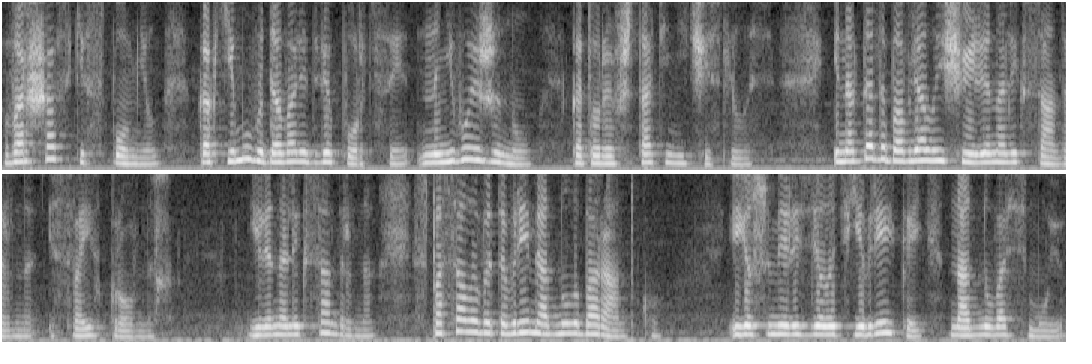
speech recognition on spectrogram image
Варшавский вспомнил, как ему выдавали две порции, на него и жену, которая в штате не числилась. Иногда добавляла еще Елена Александровна из своих кровных. Елена Александровна спасала в это время одну лаборантку. Ее сумели сделать еврейкой на одну восьмую.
